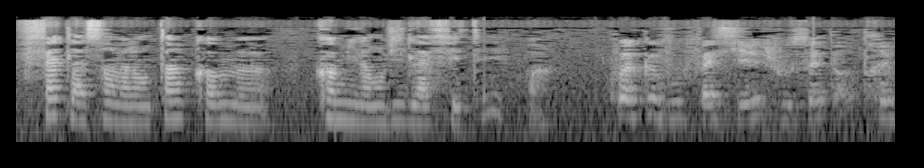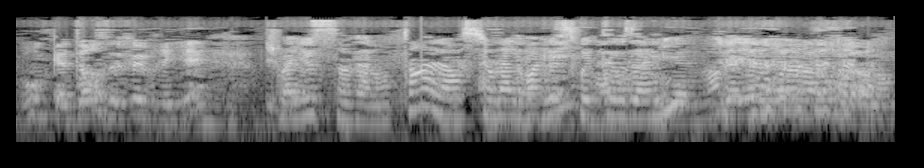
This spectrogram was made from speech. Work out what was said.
fête la Saint-Valentin comme, euh, comme il a envie de la fêter. quoi. Quoi que vous fassiez, je vous souhaite un très bon 14 février. Joyeuse Saint-Valentin, alors si on a le droit de le souhaiter aux amis. Joyeuse Saint-Valentin.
